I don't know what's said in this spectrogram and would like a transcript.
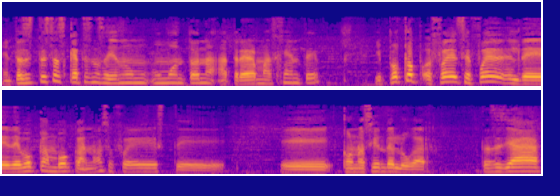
Entonces todas estas catas nos ayudan un, un montón a atraer a más gente. Y poco fue, se fue el de, de boca en boca, ¿no? Se fue este eh, conociendo el lugar. Entonces ya,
